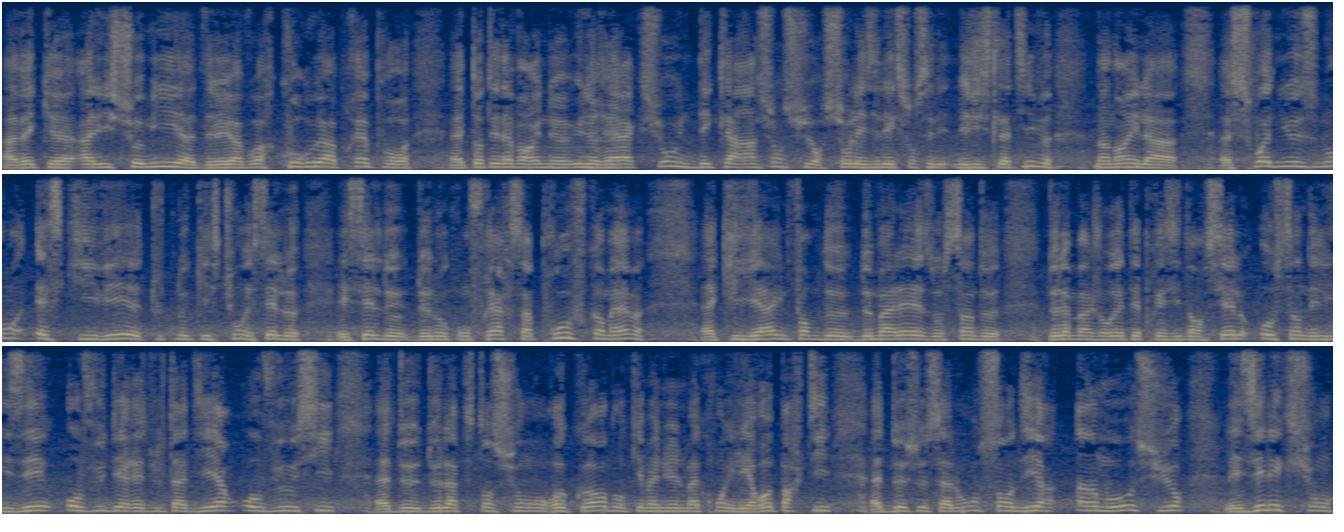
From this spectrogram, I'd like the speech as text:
avec euh, Alice Chomi de lui avoir couru après pour tenter d'avoir une, réaction, une déclaration sur, les élections législatives. Non, non, il a soigneusement esquivé toutes nos questions et celles, de, nos confrères. Ça prouve quand même qu'il y a une forme de, malaise au sein de, la majorité présidentielle, au sein d'Élysée, au vu des résultats d'hier, au vu aussi de, de l'abstention record. Donc Emmanuel Macron, il est reparti de ce salon sans dire un mot sur les élections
